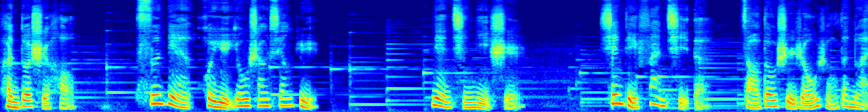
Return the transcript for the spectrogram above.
很多时候，思念会与忧伤相遇。念起你时，心底泛起的早都是柔柔的暖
